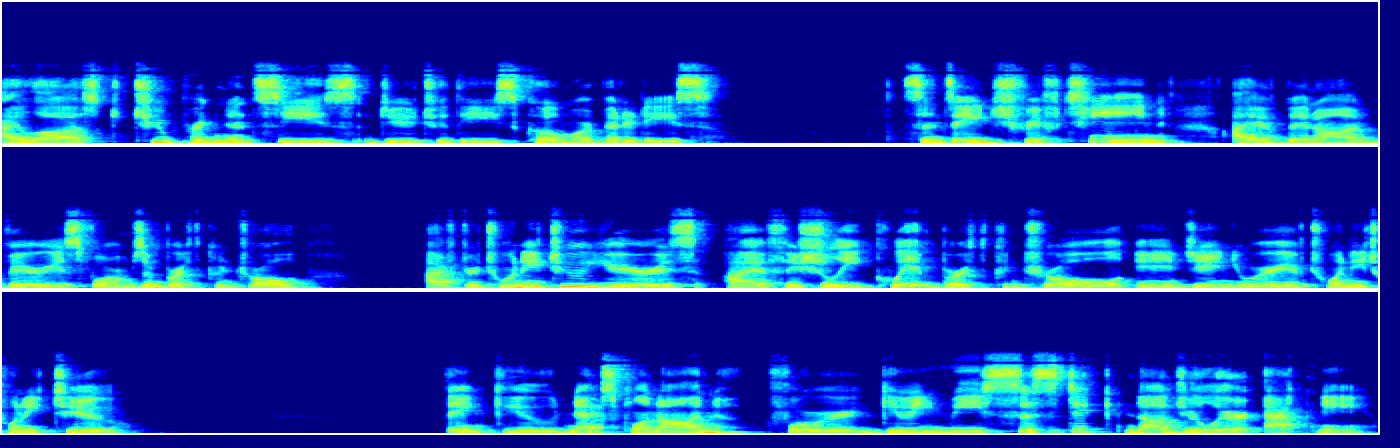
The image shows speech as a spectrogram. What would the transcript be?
I lost two pregnancies due to these comorbidities. Since age 15, I have been on various forms of birth control. After 22 years, I officially quit birth control in January of 2022. Thank you, Nexplanon, for giving me cystic nodular acne.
